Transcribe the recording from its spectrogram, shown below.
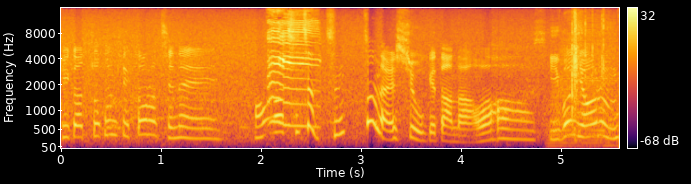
비가 조금씩 떨어지네. 아, 진짜, 진짜 날씨 오게다, 나. 와, 이번 여름.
